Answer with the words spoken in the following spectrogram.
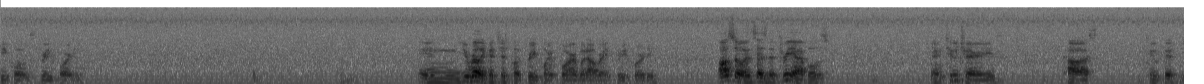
equals 340. And you really could just put 3.4, but I'll write 340. Also, it says that three apples and two cherries cost 250.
